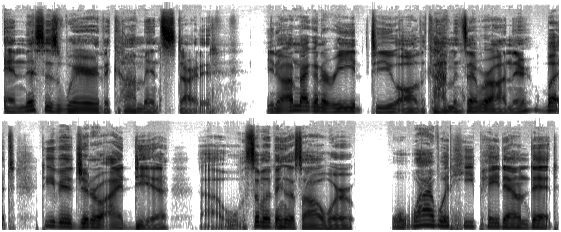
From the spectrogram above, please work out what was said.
And this is where the comments started. You know, I'm not going to read to you all the comments that were on there, but to give you a general idea, uh, some of the things I saw were why would he pay down debt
